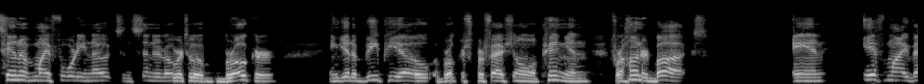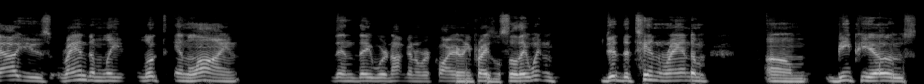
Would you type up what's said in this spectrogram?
10 of my 40 notes and send it over to a broker and get a BPO, a broker's professional opinion for 100 bucks. And if my values randomly looked in line, then they were not going to require any appraisal. So they went and did the 10 random um, BPOs,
